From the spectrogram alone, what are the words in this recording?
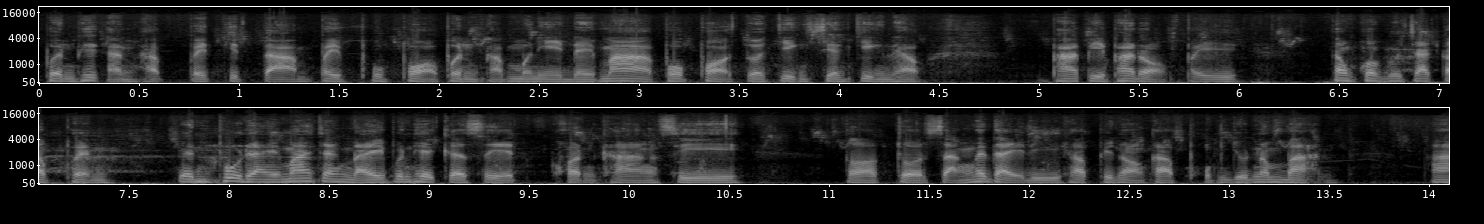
เพิ่อนคือกันครับ ไปติดตามไปพบพ่อเพิ่อนครับมื้อนี้ได้มาพบพ่อตัวจริงเสียงจริงแล้วพาพี่พาดอกไปทำความรู้จักกับเพิ่อนเป็นผู้ใดมาจังไดเพิ่นเฮเกษตรค่อนข้างสีตอบโจทย์สั่งได้ดีครับพี่น้องครับ ผมอยู่น้ำบานพา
